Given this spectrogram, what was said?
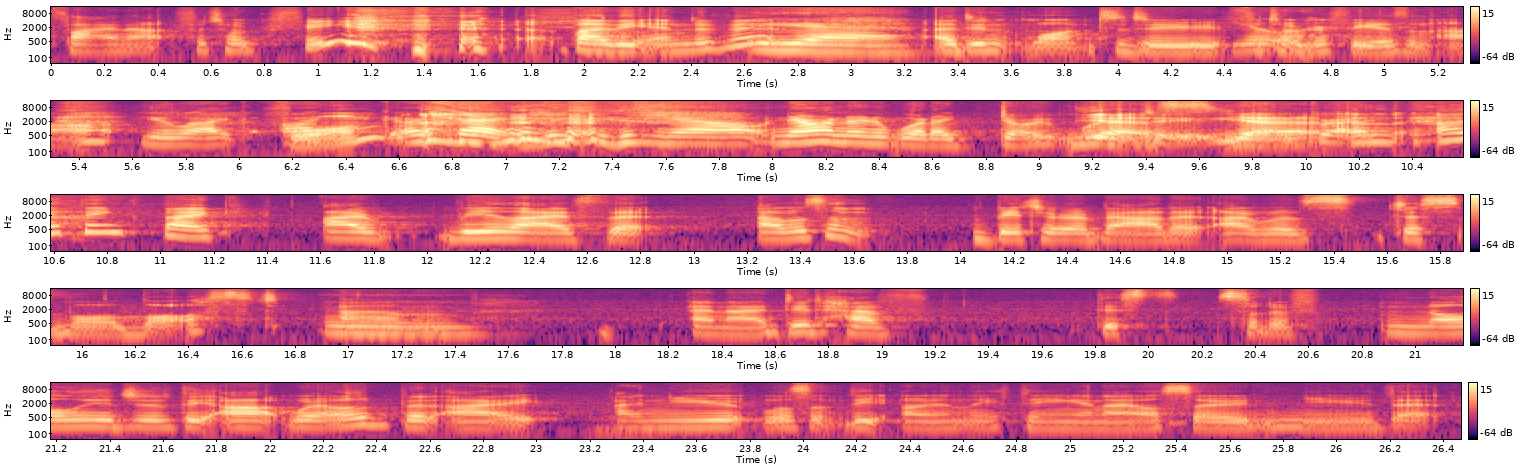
fine art photography by the end of it. Yeah. I didn't want to do you're photography as an art You're like, form. okay, this is now, now I know what I don't want yes, to do. Yeah, yeah. And I think like I realized that I wasn't bitter about it. I was just more lost. Mm. Um, and I did have this sort of knowledge of the art world, but I, I knew it wasn't the only thing. And I also knew that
